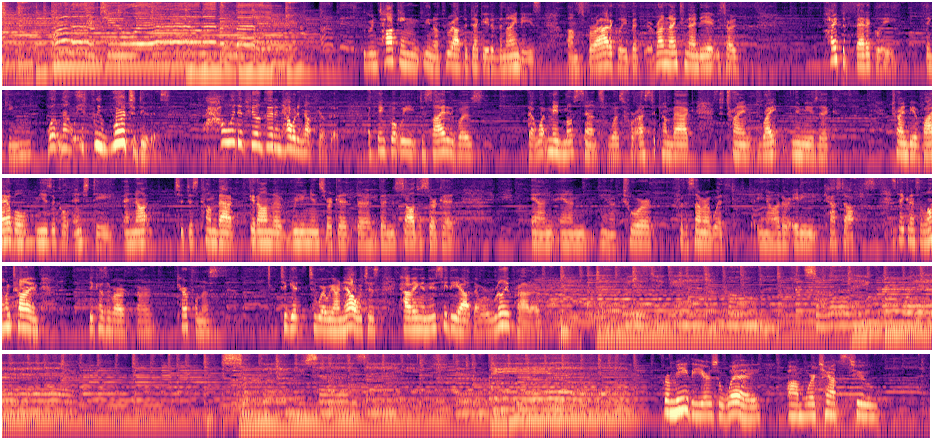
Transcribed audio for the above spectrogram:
I loved you well, never mind. We've been talking, you know, throughout the decade of the 90s, um, sporadically, but around 1998 we started hypothetically thinking, well, now if we were to do this, how would it feel good and how would it not feel good? I think what we decided was that what made most sense was for us to come back to try and write new music, try and be a viable musical entity, and not to just come back, get on the reunion circuit, the, the nostalgia circuit, and and you know tour for the summer with you know other 80 cast-offs. It's taken us a long time because of our, our carefulness to get to where we are now, which is having a new CD out that we're really proud of. For me, the years away um, were a chance to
